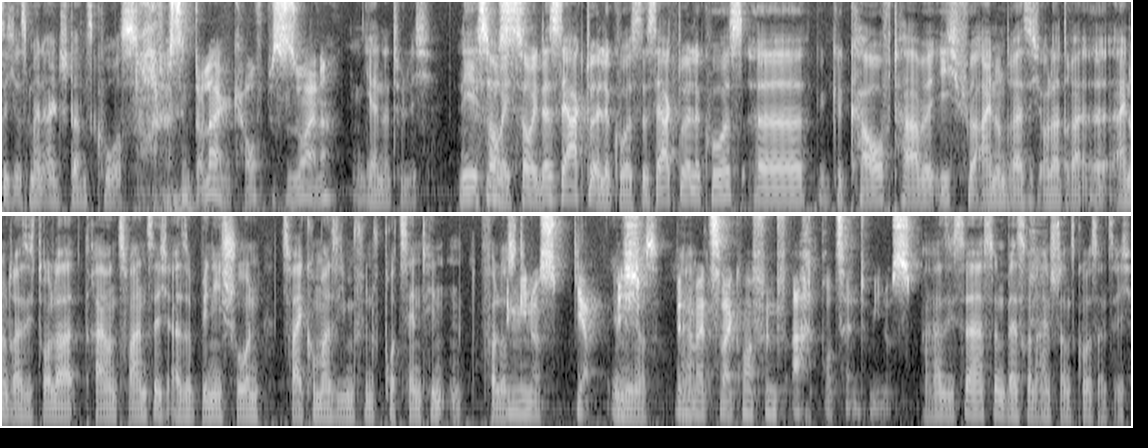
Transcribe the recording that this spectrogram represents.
ist mein Einstandskurs. Oh, du hast den Dollar gekauft? Bist du so einer? Ja, natürlich. Nee, sorry, sorry, das ist der aktuelle Kurs. Das ist der aktuelle Kurs. Äh, gekauft habe ich für 31 Dollar, äh, 31 Dollar 23, also bin ich schon 2,75 Prozent hinten. Verlust. Im Minus, ja. Im ich Minus. bin ja. bei 2,58 Prozent Minus. Ah, siehst du, hast du einen besseren Einstandskurs als ich.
